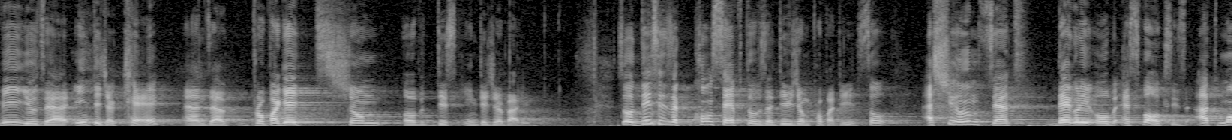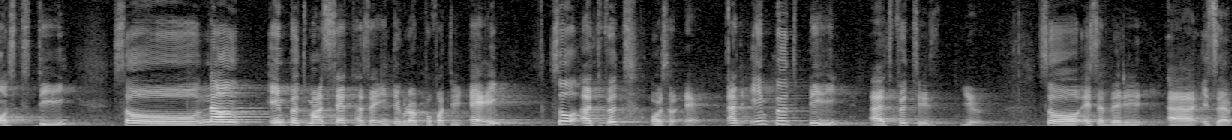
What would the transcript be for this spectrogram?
we use an integer k and the propagation of this integer value. So this is the concept of the division property. So assume that degree of S box is at most d. So now input merge set has an integral property A. So output also A. And input B output is u. So it's a very, uh, it's a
